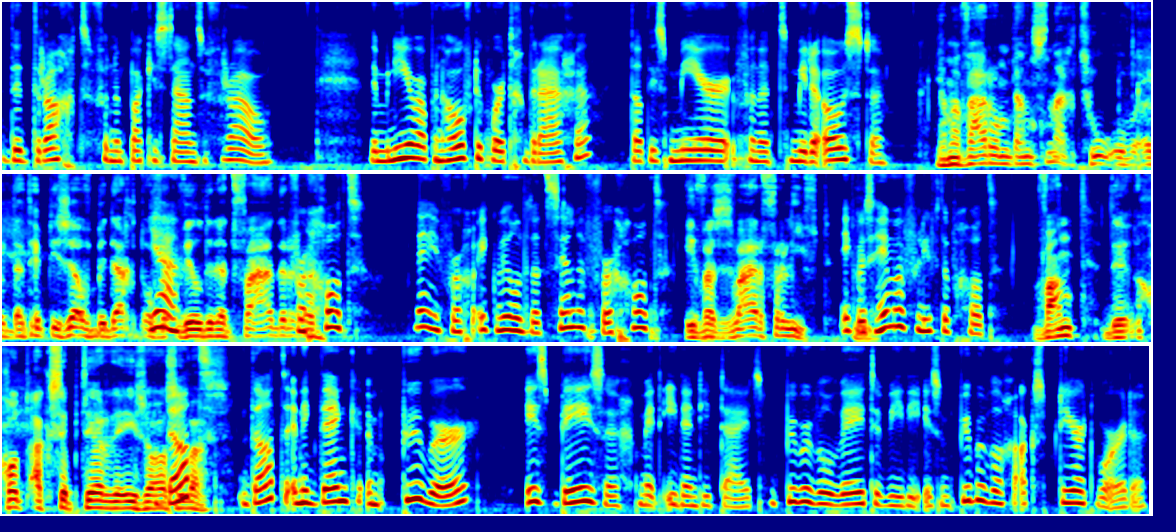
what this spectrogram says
de dracht van een Pakistaanse vrouw. De manier waarop een hoofddoek wordt gedragen, dat is meer van het Midden-Oosten. Ja, maar waarom dan s'nachts? Hoe, eh, dat heb je zelf bedacht? Of Ja. wilde dat vader? Voor of- God. Nee, voor, ik wilde dat zelf voor God. Je was zwaar verliefd. Ik was helemaal verliefd op God. Want de, God accepteerde je zoals je was. Dat, dat, en ik denk een puber is bezig met identiteit. Een puber wil weten wie die is. Een puber wil geaccepteerd worden.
